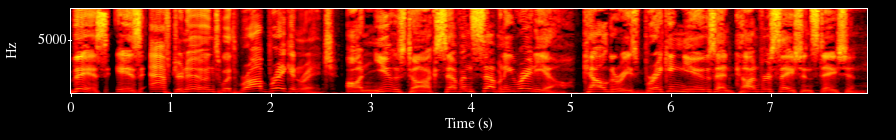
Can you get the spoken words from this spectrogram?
This is Afternoons with Rob Breckenridge on News Talk 770 Radio, Calgary's breaking news and conversation station.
